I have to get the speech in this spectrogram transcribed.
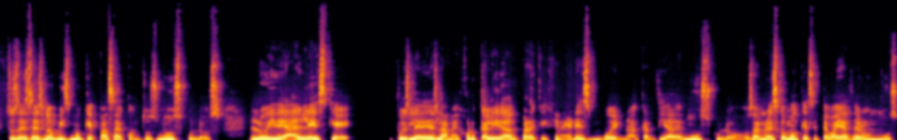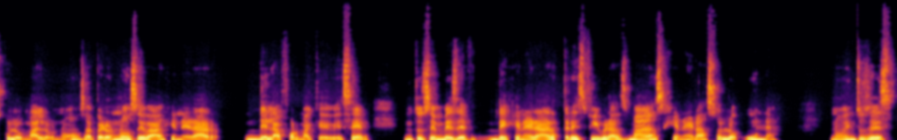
Entonces es lo mismo que pasa con tus músculos. Lo ideal es que pues le des la mejor calidad para que generes buena cantidad de músculo. O sea, no es como que se te vaya a hacer un músculo malo, ¿no? O sea, pero no se va a generar de la forma que debe ser. Entonces, en vez de, de generar tres fibras más, genera solo una, ¿no? Entonces,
